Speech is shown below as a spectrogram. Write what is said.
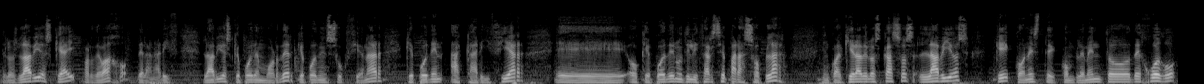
De los labios que hay por debajo de la nariz. Labios que pueden morder, que pueden succionar, que pueden acariciar eh, o que pueden utilizarse para soplar. En cualquiera de los casos, labios que con este complemento de juego,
